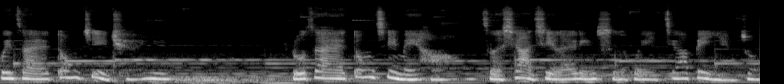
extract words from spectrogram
会在冬季痊愈，如在冬季没好。则夏季来临时会加倍严重，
